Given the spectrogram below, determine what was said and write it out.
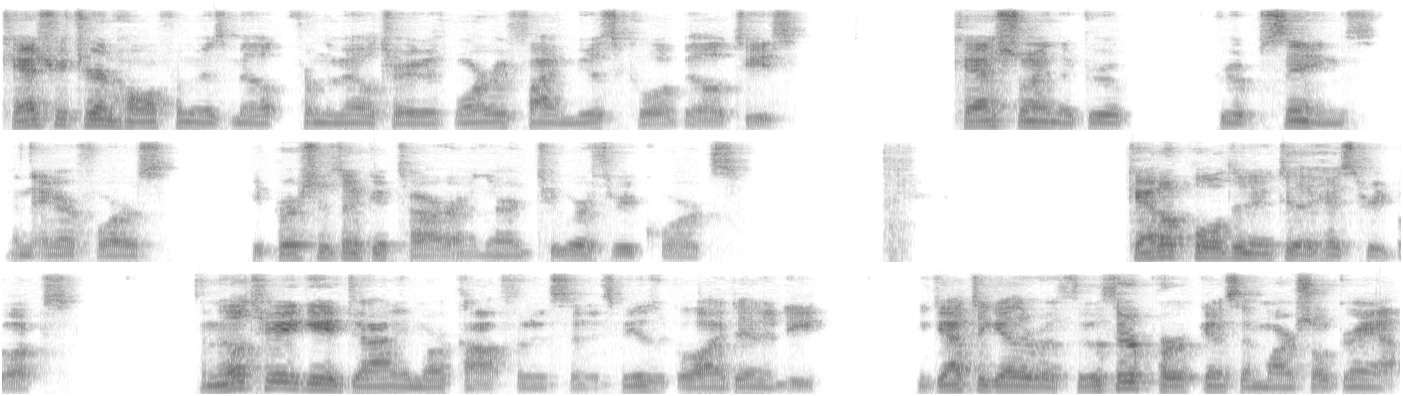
Cash returned home from, his mil- from the military with more refined musical abilities. Cash joined the group group Sings in the Air Force. He purchased a guitar and learned two or three chords. Catapulted into the history books. The military gave Johnny more confidence in his musical identity he got together with Luther Perkins and Marshall Grant,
